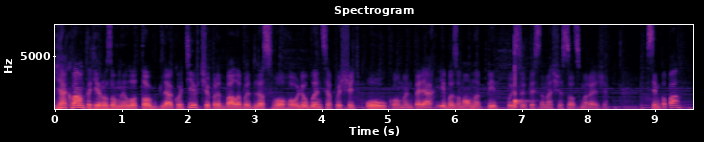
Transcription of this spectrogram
Як вам такий розумний лоток для котів? Чи придбали би для свого улюбленця? Пишіть у коментарях і безумовно підписуйтесь на наші соцмережі. Всім па-па!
